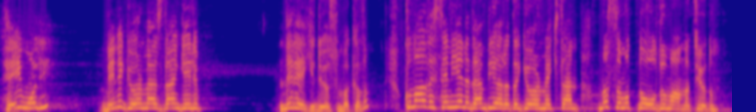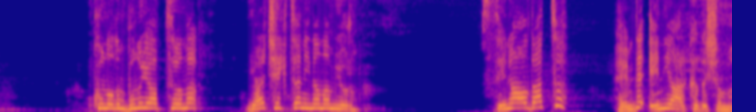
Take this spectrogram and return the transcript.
Hey Molly, beni görmezden gelip nereye gidiyorsun bakalım? Kunal ve seni yeniden bir arada görmekten nasıl mutlu olduğumu anlatıyordum. Kunal'ın bunu yaptığına gerçekten inanamıyorum. Seni aldattı. Hem de en iyi arkadaşınla.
